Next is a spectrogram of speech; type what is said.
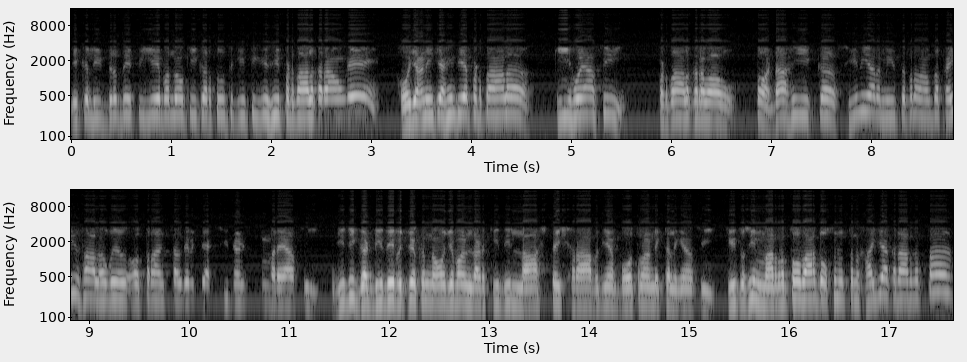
ਇੱਕ ਲੀਡਰ ਦੇ ਪੀਏ ਵੱਲੋਂ ਕੀ ਕਰਤੂਤ ਕੀਤੀ ਗਈ ਸੀ ਪੜਤਾਲ ਕਰਾਓਗੇ ਹੋ ਜਾਣੀ ਚਾਹੀਦੀ ਹੈ ਪੜਤਾਲ? ਕੀ ਹੋਇਆ ਸੀ? ਪੜਤਾਲ ਕਰਵਾਓ। ਤੁਹਾਡਾ ਹੀ ਇੱਕ ਸੀਨੀਅਰ ਮੀਤ ਪ੍ਰਧਾਨ ਤੋਂ ਕਈ ਸਾਲ ਹੋ ਗਏ ਉੱਤਰਾਂਚਲ ਦੇ ਵਿੱਚ ਐਕਸੀਡੈਂਟ ਮਰਿਆ ਸੀ। ਜਿਹਦੀ ਗੱਡੀ ਦੇ ਵਿੱਚ ਇੱਕ ਨੌਜਵਾਨ ਲੜਕੀ ਦੀ ਲਾਸ਼ ਤੇ ਸ਼ਰਾਬ ਦੀਆਂ ਬੋਤਲਾਂ ਨਿਕਲੀਆਂ ਸੀ। ਕੀ ਤੁਸੀਂ ਮਰਨ ਤੋਂ ਬਾਅਦ ਉਸ ਨੂੰ ਤਨਖਾਹੀਆ ਕਰਾਰ ਦਿੱਤਾ?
